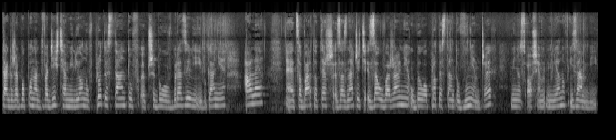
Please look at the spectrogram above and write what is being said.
także, bo ponad 20 milionów protestantów przybyło w Brazylii i w Ganie, ale e, co warto też zaznaczyć, zauważalnie ubyło protestantów w Niemczech, minus 8 milionów i Zambii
